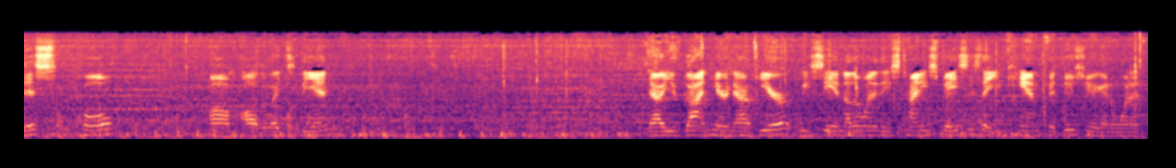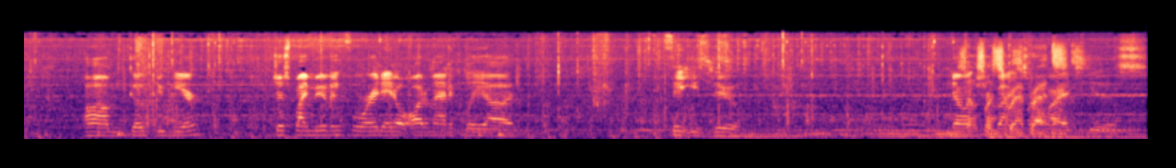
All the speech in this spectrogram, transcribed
this pole um, all the way to the end. Now you've gotten here. Now here we see another one of these tiny spaces that you can fit through. So you're gonna want to um, go through here. Just by moving forward, it'll automatically uh, fit you through. No Sounds extra like scrap rats. required to do this.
